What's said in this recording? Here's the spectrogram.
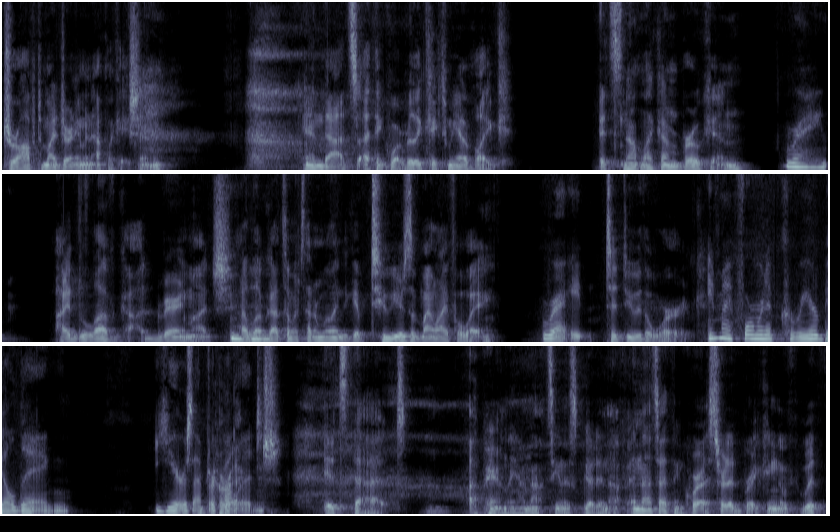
dropped my journeyman application. And that's, I think, what really kicked me out of like, it's not like I'm broken. Right. I love God very much. I love mm-hmm. God so much that I'm willing to give two years of my life away Right. to do the work. In my formative career building years after Correct. college. It's that apparently I'm not seen as good enough. And that's, I think, where I started breaking with, with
